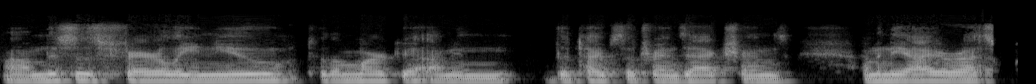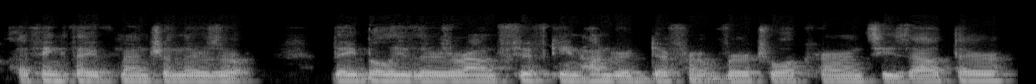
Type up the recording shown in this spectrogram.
Um, this is fairly new to the market. I mean, the types of transactions. I mean, the IRS, I think they've mentioned there's a, they believe there's around 1,500 different virtual currencies out there.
